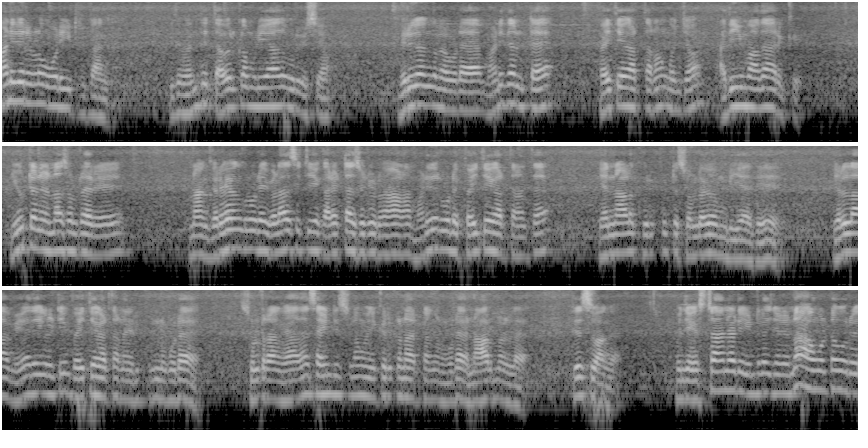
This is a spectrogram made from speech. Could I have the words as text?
மனிதர்களும் ஓடிக்கிட்டு இருக்காங்க. இது வந்து தவிர்க்க முடியாத ஒரு விஷயம். மிருகங்களோட மனிதன்கிட்ட பைத்தியகார்த்தனம் கொஞ்சம் அதிகமாக தான் இருக்குது நியூட்டன் என்ன சொல்கிறாரு நான் கிரகங்களுடைய வெலாசிட்டியை கரெக்டாக சொல்லிவிடுவேன் ஆனால் மனிதர்களுடைய பைத்தியகார்த்தனத்தை என்னால் குறிப்பிட்டு சொல்லவே முடியாது. எல்லா மேதைகள்கிட்டையும் பைத்தியகார்த்தனம் இருக்குன்னு கூட சொல்கிறாங்க அதான் சயின்டிஸ்ட்லாம் கொஞ்சம் கிறுக்கனாக இருக்காங்கன்னு கூட நார்மலில் பேசுவாங்க. கொஞ்சம் எக்ஸ்ட்ரானரி இன்டெலிஜென்ட்னா அவங்கள்ட்ட ஒரு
